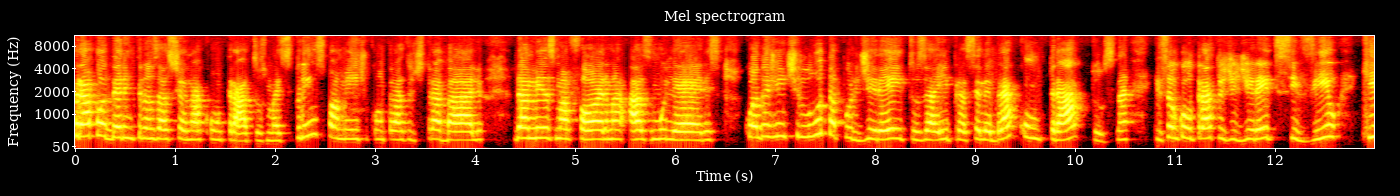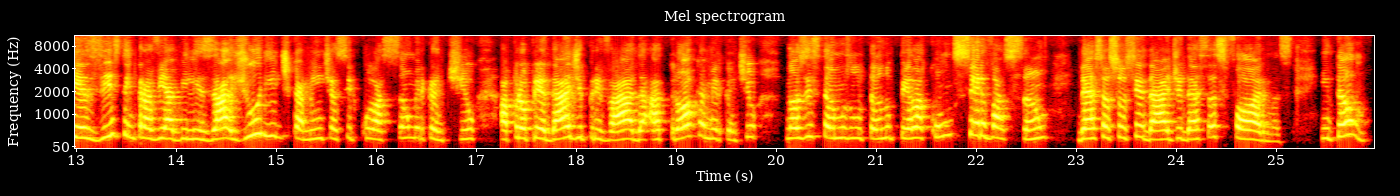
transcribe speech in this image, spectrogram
para poderem transacionar contratos, mas principalmente o contrato de trabalho. Da mesma forma, as mulheres, quando a gente luta por direitos aí para celebrar contratos, né, que são contratos de direito civil que existem para viabilizar juridicamente a circulação mercantil, a propriedade privada, a troca mercantil, nós estamos lutando pela conservação dessa sociedade, dessas formas. Então,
